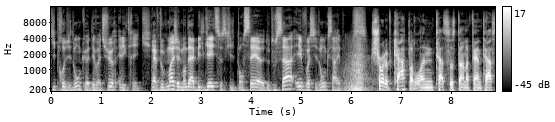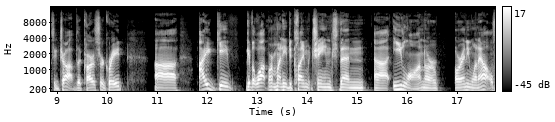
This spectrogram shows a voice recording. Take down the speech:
qui produit donc euh, des voitures électriques. Bref, donc moi j'ai demandé à Bill Gates ce qu'il pensait euh, de tout ça et voici donc sa réponse. short of capital, and Tesla's done a fantastic job. The cars are great. Uh, I gave give a lot more money to climate change than uh, Elon or or anyone else.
